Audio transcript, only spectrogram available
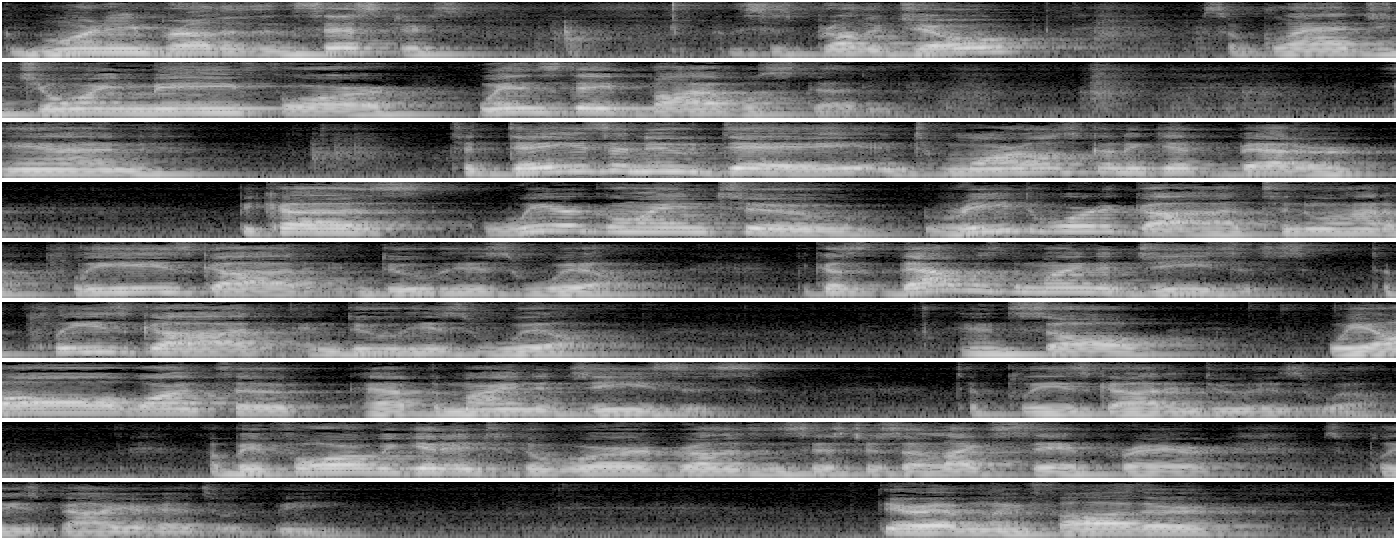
Good morning, brothers and sisters. This is Brother Joe. I'm so glad you joined me for Wednesday Bible study. And today's a new day, and tomorrow's going to get better because we're going to read the Word of God to know how to please God and do His will. Because that was the mind of Jesus to please God and do His will. And so we all want to have the mind of Jesus to please God and do His will. Before we get into the word, brothers and sisters, I'd like to say a prayer. So please bow your heads with me. Dear Heavenly Father,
